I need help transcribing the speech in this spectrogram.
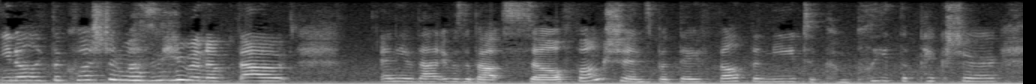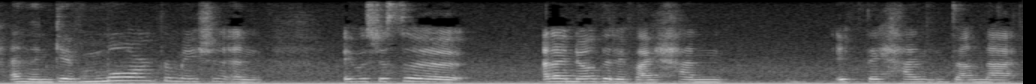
you know, like the question wasn't even about any of that. It was about cell functions, but they felt the need to complete the picture and then give more information. And it was just a, and I know that if I hadn't, if they hadn't done that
